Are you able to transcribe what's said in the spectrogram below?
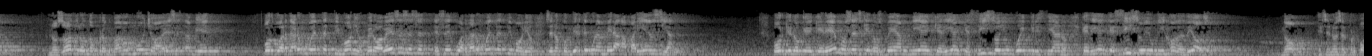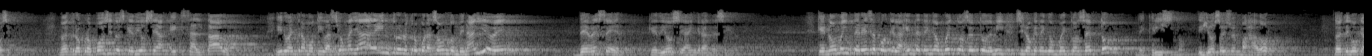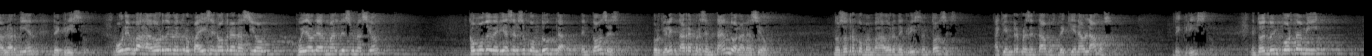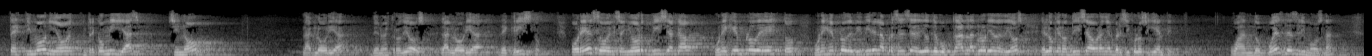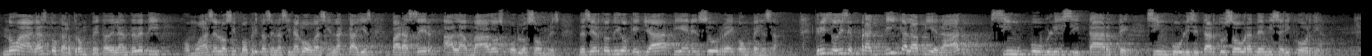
Nosotros nos preocupamos mucho a veces también por guardar un buen testimonio, pero a veces ese, ese, guardar un buen testimonio se nos convierte en una mera apariencia. Porque lo que queremos es que nos vean bien, que digan que sí soy un buen cristiano, que digan que sí soy un hijo de Dios. No, ese no es el propósito. Nuestro propósito es que Dios sea exaltado. Y nuestra motivación allá adentro de nuestro corazón, donde nadie ve, debe ser que Dios sea engrandecido. Que no me interese porque la gente tenga un buen concepto de mí, sino que tenga un buen concepto de Cristo. Y yo soy su embajador. Entonces tengo que hablar bien de Cristo. Un embajador de nuestro país en otra nación puede hablar mal de su nación. ¿Cómo debería ser su conducta? Entonces, porque él está representando a la nación. Nosotros como embajadores de Cristo, entonces, ¿a quién representamos? ¿De quién hablamos? De Cristo. Entonces no importa mi testimonio, entre comillas, sino la gloria de nuestro Dios, la gloria de Cristo. Por eso el Señor dice acá un ejemplo de esto, un ejemplo de vivir en la presencia de Dios, de buscar la gloria de Dios, es lo que nos dice ahora en el versículo siguiente. Cuando pues des limosna, no hagas tocar trompeta delante de ti, como hacen los hipócritas en las sinagogas y en las calles, para ser alabados por los hombres. De cierto os digo que ya tienen su recompensa. Cristo dice, practica la piedad sin publicitarte, sin publicitar tus obras de misericordia.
